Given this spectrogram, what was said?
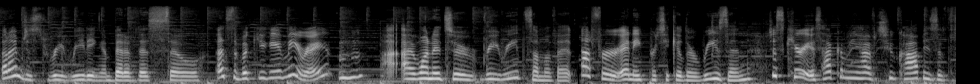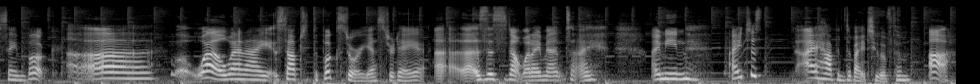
But I'm just rereading a bit of this, so That's the book you gave me, right? mm-hmm. I-, I wanted to reread some of it. Not for any particular reason. Just curious, how come you have two copies of the same book? Uh, well, when I stopped at the bookstore yesterday, uh, this is not what I meant. I, I mean, I just I happened to buy two of them. Ah,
